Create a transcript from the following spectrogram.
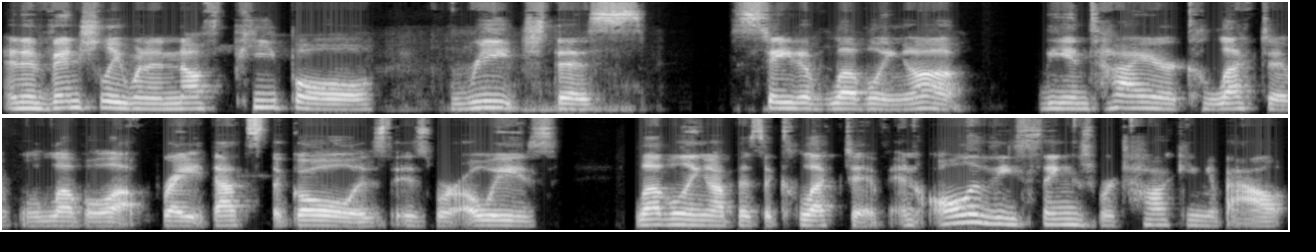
and eventually when enough people reach this state of leveling up the entire collective will level up right that's the goal is is we're always leveling up as a collective. And all of these things we're talking about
